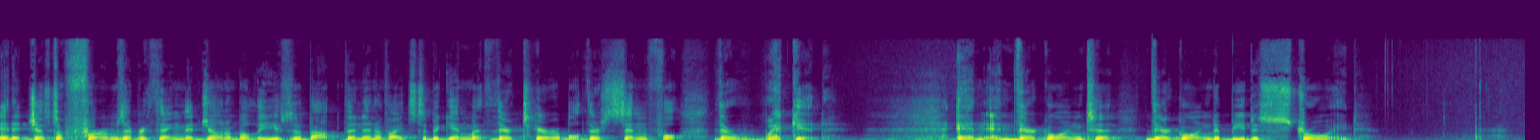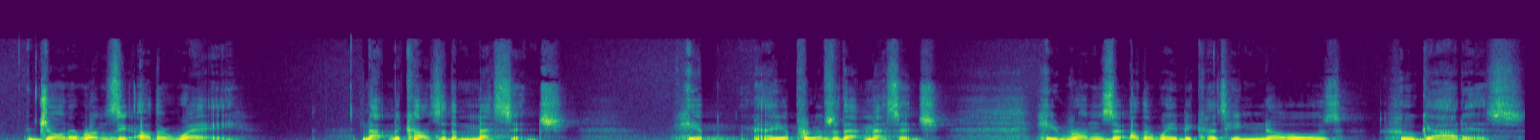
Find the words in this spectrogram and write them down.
And it just affirms everything that Jonah believes about the Ninevites to begin with. They're terrible, they're sinful, they're wicked. And, and they're, going to, they're going to be destroyed. Jonah runs the other way, not because of the message, he, he approves of that message. He runs the other way because he knows who God is.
